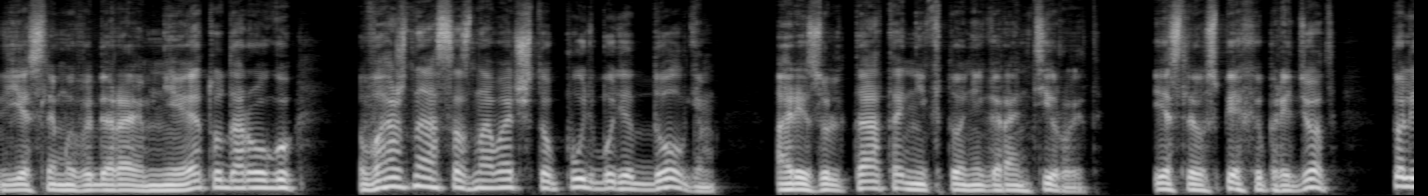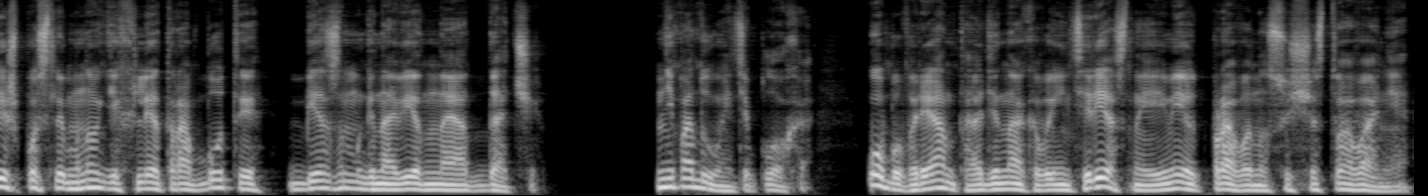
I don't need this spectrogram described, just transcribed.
Если мы выбираем не эту дорогу, важно осознавать, что путь будет долгим, а результата никто не гарантирует. Если успех и придет, то лишь после многих лет работы без мгновенной отдачи. Не подумайте плохо. Оба варианта одинаково интересны и имеют право на существование.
